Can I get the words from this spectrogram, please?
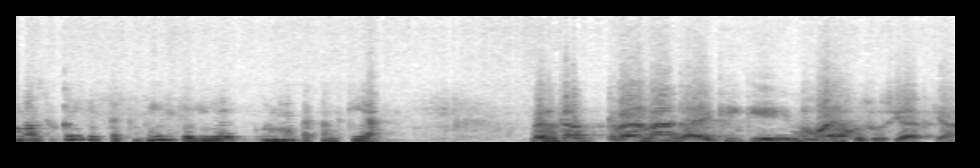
موسیقی کی تکمیل کے لیے انہیں پسند کیا۔ صاحب کرانہ گائکی کی نمایاں خصوصیات کیا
